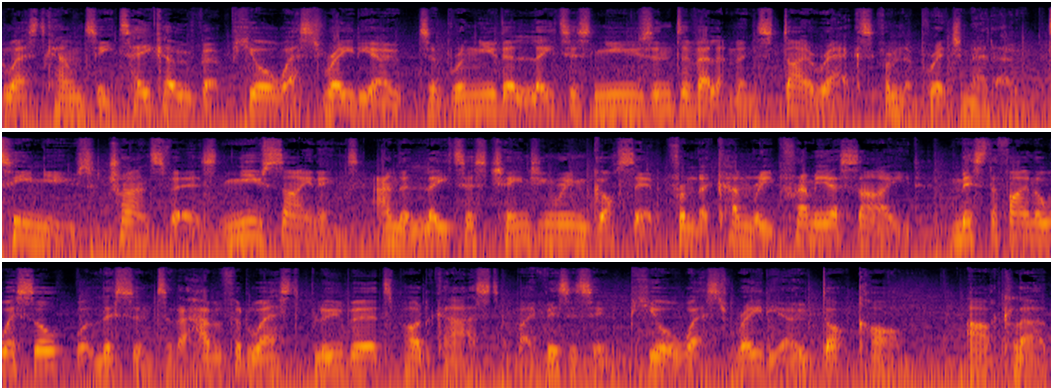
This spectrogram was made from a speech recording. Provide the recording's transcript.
Haverfordwest County take over Pure West Radio to bring you the latest news and developments direct from the Bridge Meadow. Team news, transfers, new signings, and the latest changing room gossip from the Cymru Premier side. Miss the final whistle? Well, listen to the Haverfordwest Bluebirds podcast by visiting purewestradio.com. Our club,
